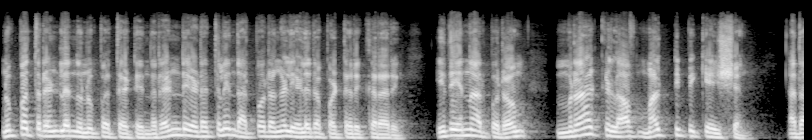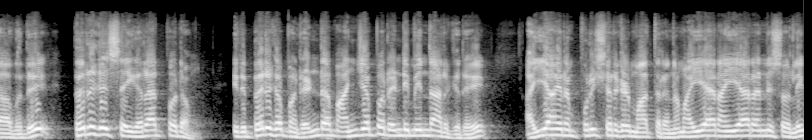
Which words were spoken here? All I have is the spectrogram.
முப்பத்தி ரெண்டுலேருந்து முப்பத்தெட்டு இந்த ரெண்டு இடத்துல இந்த அற்புதங்கள் எழுதப்பட்டிருக்கிறாரு இது என்ன அற்புதம்? மிராக்கிள் ஆஃப் மல்டிபிகேஷன் அதாவது பெருக செய்கிற அற்புதம். இது பெருக ரெண்டு அஞ்சப்போ ரெண்டு மீன் தான் இருக்குது. ஐயாயிரம் புருஷர்கள் மாத்திரம் நம்ம ஐயாயிரம் ஐயாயிரம்னு சொல்லி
